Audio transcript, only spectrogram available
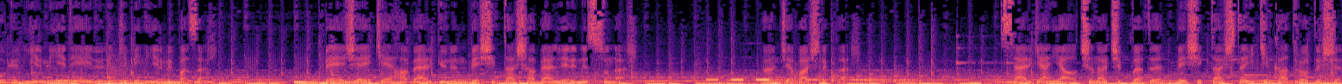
Bugün 27 Eylül 2020 Pazar. BJK Haber günün Beşiktaş haberlerini sunar. Önce başlıklar. Sergen Yalçın açıkladı, Beşiktaş'ta iki kadro dışı.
